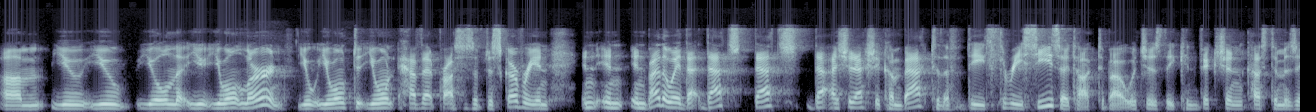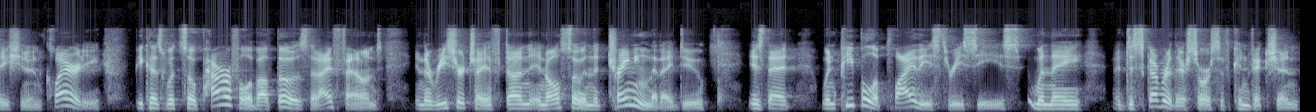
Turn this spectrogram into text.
um, you you you'll you, you won't learn. You you won't you won't have that process of discovery. And and and, and by the way that that's that's that I should actually come back to the the three C's I talked about which is the conviction customization and clarity. Because what's so powerful about those that I've found in the research I have done and also in the training that I do is that when people apply these three C's, when they uh, discover their source of conviction,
